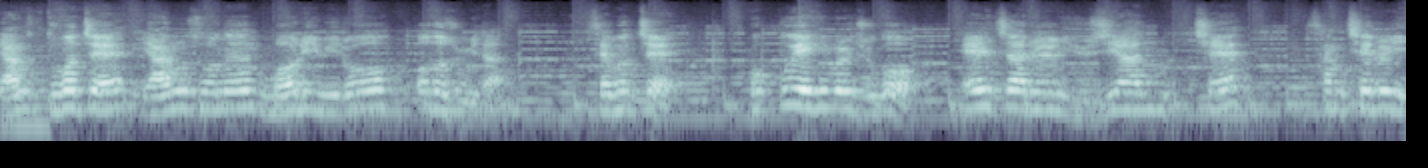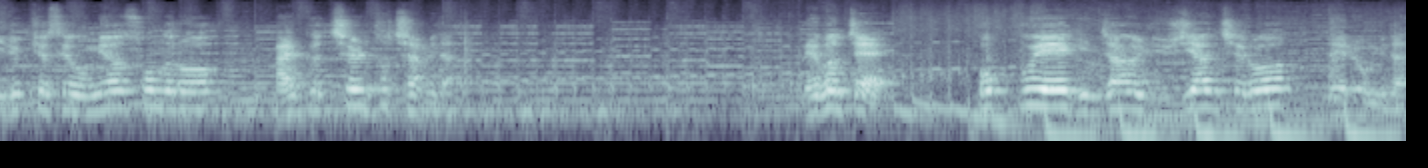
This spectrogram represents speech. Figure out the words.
양, 두 번째, 양손은 머리 위로 뻗어줍니다. 세 번째, 복부에 힘을 주고 L자를 유지한 채 상체를 일으켜 세우며 손으로 발끝을 터치합니다. 네 번째, 복부의 긴장을 유지한 채로 내려옵니다.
